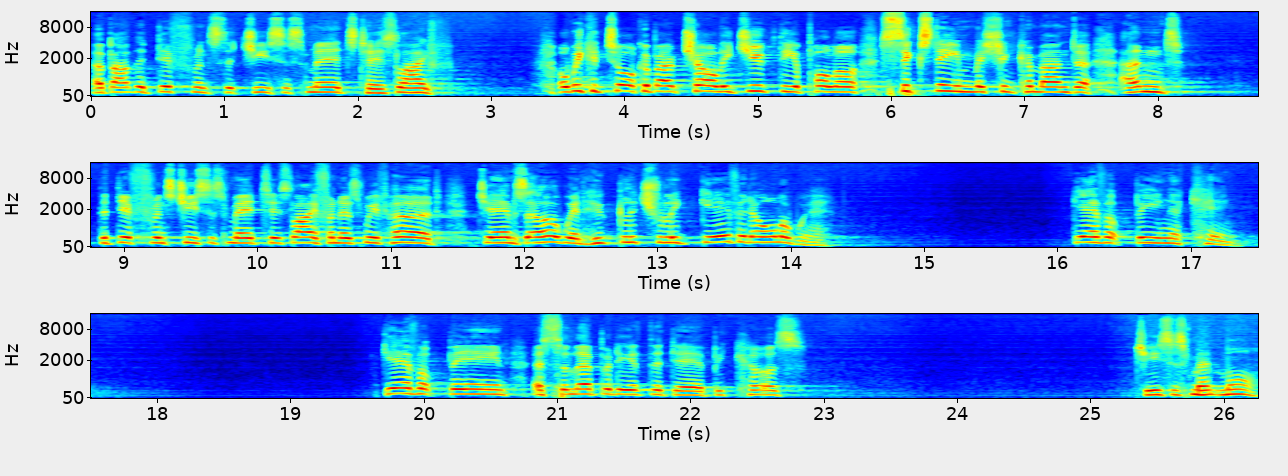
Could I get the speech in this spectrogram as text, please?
about the difference that Jesus made to his life. Or we could talk about Charlie Duke, the Apollo 16 mission commander, and the difference Jesus made to his life. And as we've heard, James Irwin, who literally gave it all away, gave up being a king gave up being a celebrity of the day because Jesus meant more.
